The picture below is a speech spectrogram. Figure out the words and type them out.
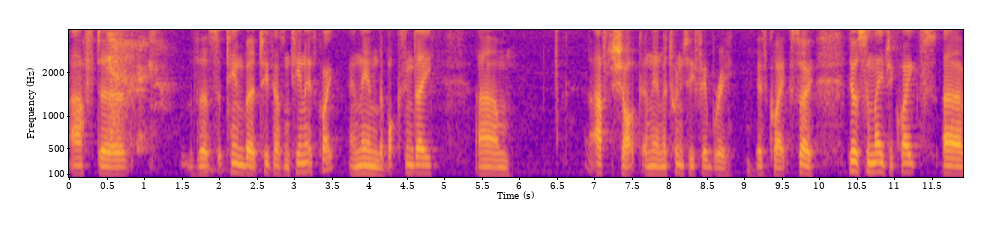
after the September 2010 earthquake, and then the Boxing Day um, aftershock, and then the 22 February earthquake. So there were some major quakes. Uh,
